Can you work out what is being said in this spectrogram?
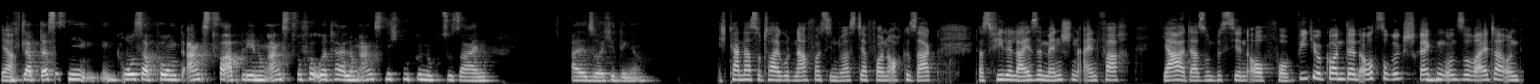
Ja. Ich glaube, das ist ein, ein, großer Punkt. Angst vor Ablehnung, Angst vor Verurteilung, Angst, nicht gut genug zu sein. All solche Dinge. Ich kann das total gut nachvollziehen. Du hast ja vorhin auch gesagt, dass viele leise Menschen einfach ja, da so ein bisschen auch vor Videocontent auch zurückschrecken mhm. und so weiter. Und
